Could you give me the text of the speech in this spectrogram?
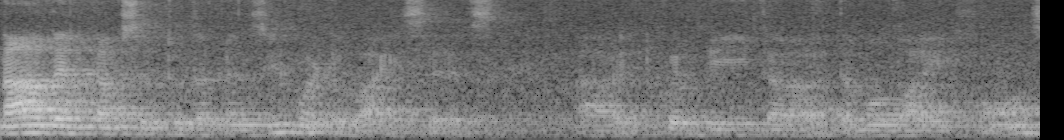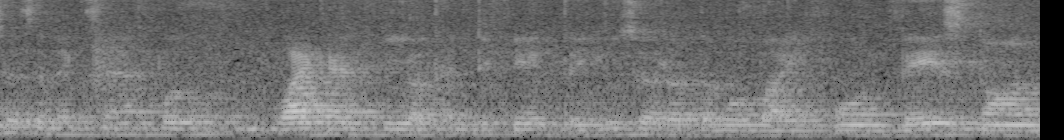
Now then comes into the consumer devices. Uh, it could be the, the mobile phones as an example. Why can't we authenticate the user of the mobile phone based on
